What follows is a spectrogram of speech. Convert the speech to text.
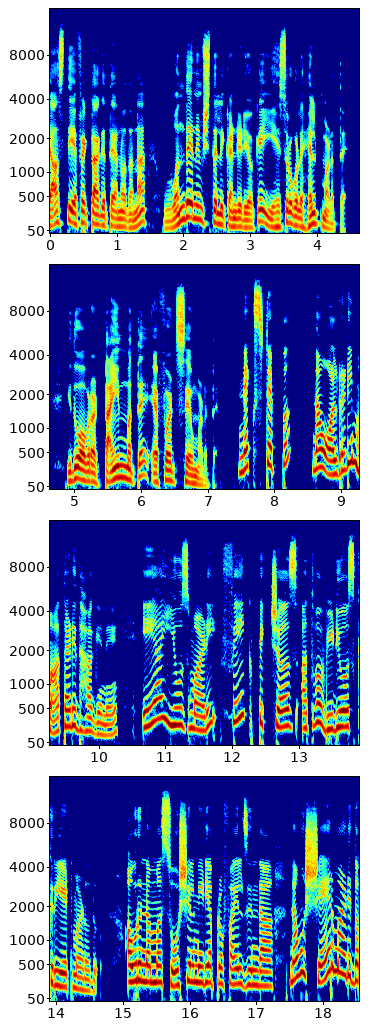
ಜಾಸ್ತಿ ಎಫೆಕ್ಟ್ ಆಗುತ್ತೆ ಅನ್ನೋದನ್ನ ಒಂದೇ ನಿಮಿಷದಲ್ಲಿ ಕಂಡುಹಿಡಿಯೋಕೆ ಈ ಹೆಸರುಗಳು ಹೆಲ್ಪ್ ಮಾಡುತ್ತೆ. ಇದು ಅವರ ಟೈಮ್ ಮತ್ತೆ ಎಫರ್ಟ್ ಸೇವ್ ಮಾಡುತ್ತೆ. ನೆಕ್ಸ್ಟ್ ಸ್ಟೆಪ್ ನಾವು ಆಲ್ರೆಡಿ ಮಾತಾಡಿದ ಹಾಗೇನೆ ಎ ಐ ಯೂಸ್ ಮಾಡಿ ಫೇಕ್ ಪಿಕ್ಚರ್ಸ್ ಅಥವಾ ವಿಡಿಯೋಸ್ ಕ್ರಿಯೇಟ್ ಮಾಡೋದು. ಅವರು ನಮ್ಮ ಸೋಷಿಯಲ್ ಮೀಡಿಯಾ ಪ್ರೊಫೈಲ್ಸಿಂದ ನಾವು ಶೇರ್ ಮಾಡಿದ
